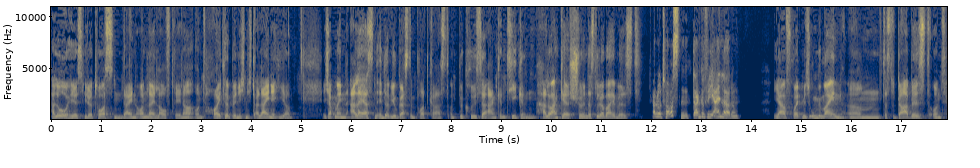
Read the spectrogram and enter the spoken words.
Hallo, hier ist wieder Thorsten, dein Online-Lauftrainer und heute bin ich nicht alleine hier. Ich habe meinen allerersten Interviewgast im Podcast und begrüße Anke Tieken. Hallo Anke, schön, dass du dabei bist. Hallo Thorsten, danke für die Einladung. Ja, freut mich ungemein, ähm, dass du da bist und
